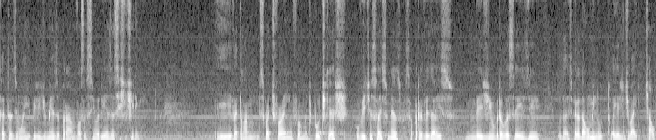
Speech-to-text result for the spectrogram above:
Quero trazer um RPG de mesa para vossas senhorias assistirem. E vai estar lá no Spotify em forma de podcast. O vídeo é só isso mesmo, só para avisar isso. Um beijinho para vocês e vou dar, esperar dar um minuto. Aí a gente vai. Tchau.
